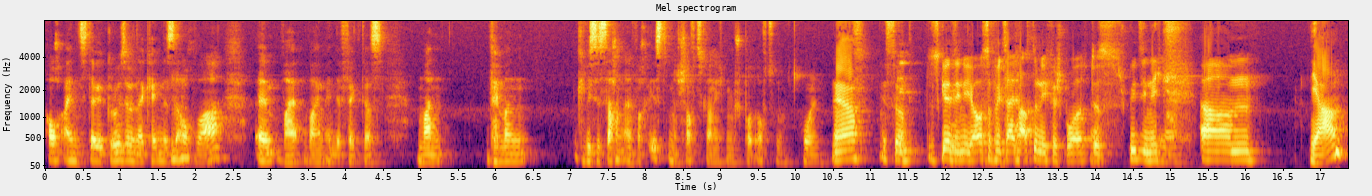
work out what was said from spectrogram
auch eines der größeren Erkenntnisse mhm. auch war, ähm, war, war im Endeffekt, dass man, wenn man gewisse Sachen einfach isst, man schafft es gar nicht mit dem Sport aufzuholen. Ja, ist so. Das geht sich nicht aus. So viel Zeit hast du nicht für Sport. Das spielt sie nicht. Genau. Ähm, ja,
